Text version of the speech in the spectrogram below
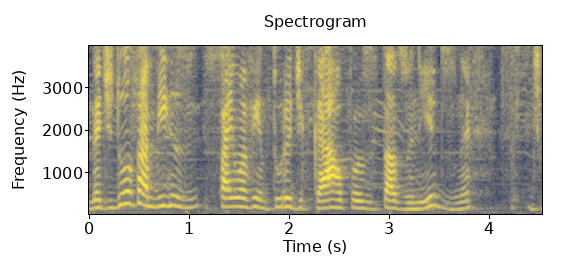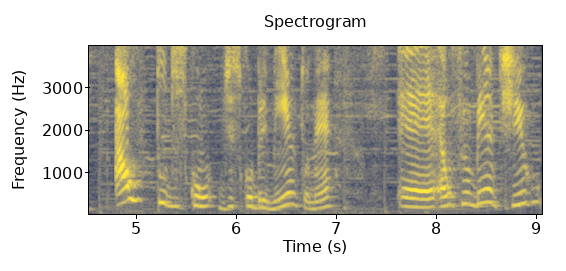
né? De duas amigas saem uma aventura de carro pelos Estados Unidos, né? De autodescobrimento, né? É, é um filme bem antigo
